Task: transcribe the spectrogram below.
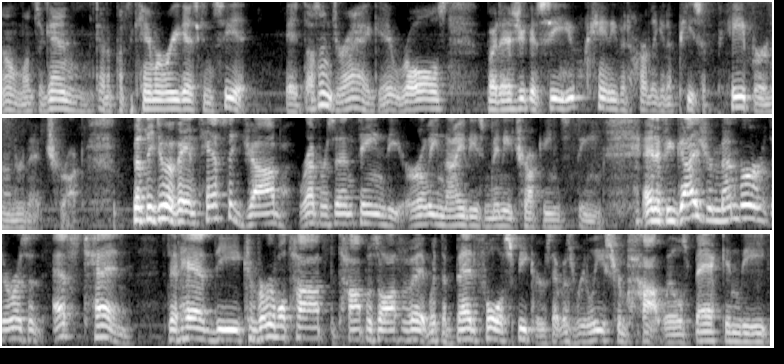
Oh, once again, got to put the camera where you guys can see it. It doesn't drag, it rolls, but as you can see, you can't even hardly get a piece of paper under that truck. But they do a fantastic job representing the early 90s mini trucking theme. And if you guys remember, there was an S10 that had the convertible top, the top was off of it, with the bed full of speakers that was released from Hot Wheels back in the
